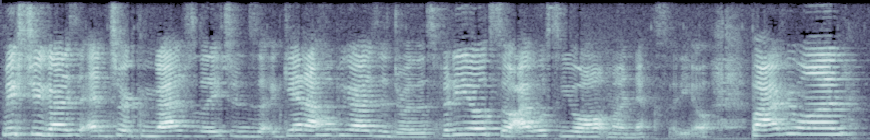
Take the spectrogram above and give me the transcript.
Make sure you guys enter. Congratulations again. I hope you guys enjoy this video. So I will see you all in my next video. Bye everyone.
